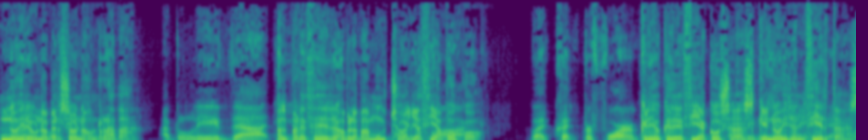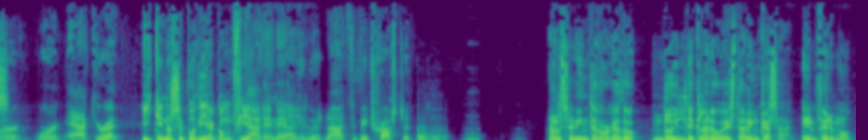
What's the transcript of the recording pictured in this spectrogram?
No era una persona honrada. Al parecer hablaba mucho y hacía poco. Creo que decía cosas que no eran ciertas y que no se podía confiar en él. Al ser interrogado, Doyle declaró estar en casa, enfermo,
